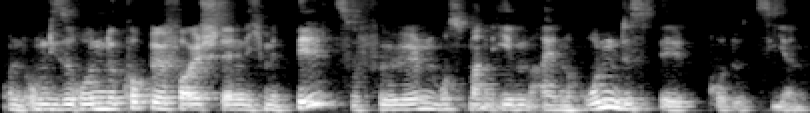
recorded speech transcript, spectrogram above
Und um diese runde Kuppel vollständig mit Bild zu füllen, muss man eben ein rundes Bild produzieren.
